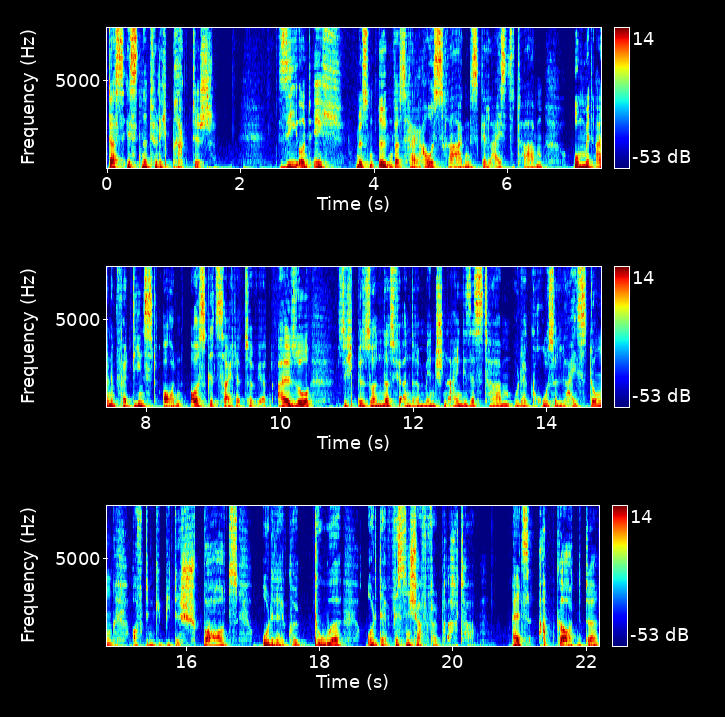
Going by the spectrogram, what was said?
Das ist natürlich praktisch. Sie und ich müssen irgendwas Herausragendes geleistet haben, um mit einem Verdienstorden ausgezeichnet zu werden. Also sich besonders für andere Menschen eingesetzt haben oder große Leistungen auf dem Gebiet des Sports oder der Kultur oder der Wissenschaft vollbracht haben. Als Abgeordneter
